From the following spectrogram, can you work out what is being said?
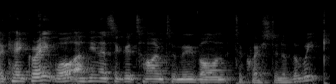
Okay, great. Well, I think that's a good time to move on to question of the week.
